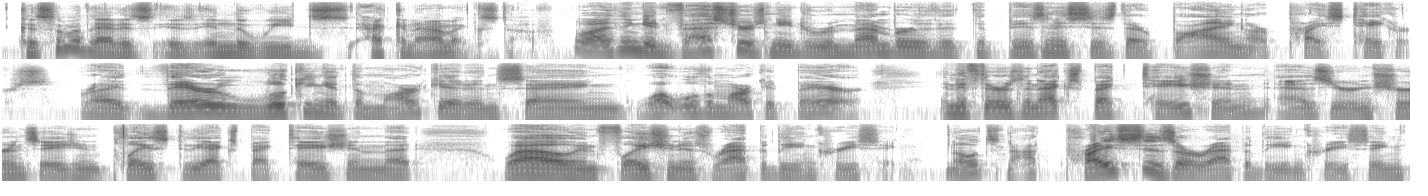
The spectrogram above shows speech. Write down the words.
because some of that is, is in the weeds economic stuff. Well, I think investors need to remember that the businesses they're buying are price takers, right? They're looking at the market and saying, what will the market bear? And if there's an expectation, as your insurance agent placed the expectation that, well, inflation is rapidly increasing. No, it's not. Prices are rapidly increasing,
